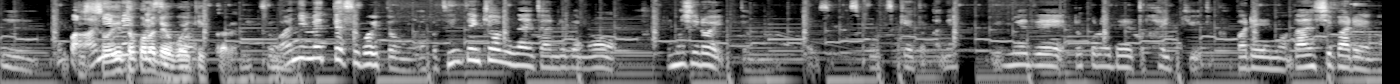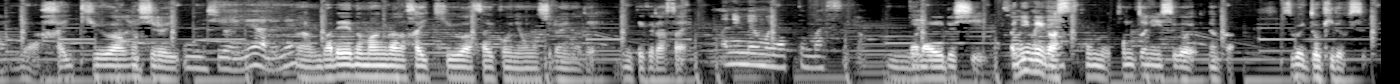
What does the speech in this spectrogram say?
うん。やっぱアニメってそういうところで覚えていく。くからね。そう、アニメってすごいと思う。やっぱ全然興味ないジャンルでも面白いって思ったりする。スポーツ系とかね。有名で、ところで言うと、ハイキューとか、バレエの、男子バレエの、いや、配給は面白い。面白いね、あれね。うん、バレエの漫画の配給は最高に面白いので、見てください。アニメもやってますよ。うん笑えるし、アニメがほん本当にすごい、なんか、すごいドキドキする。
